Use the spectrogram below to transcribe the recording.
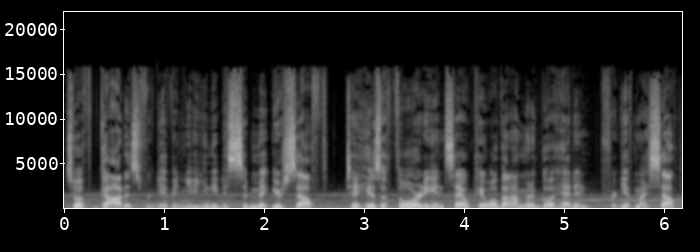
So if God has forgiven you, you need to submit yourself to his authority and say, okay, well, then I'm going to go ahead and forgive myself.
